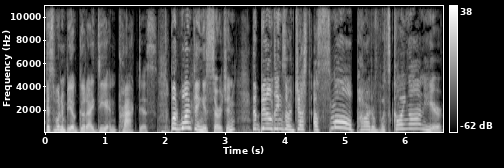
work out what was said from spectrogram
This wouldn't be a good idea in practice. But one thing is certain the buildings are just a small part of what's going on here.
